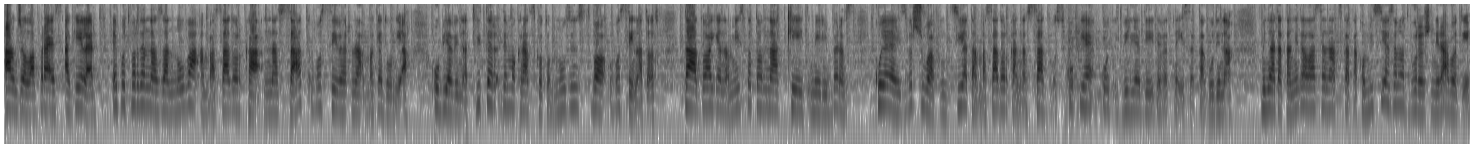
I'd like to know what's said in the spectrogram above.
Анджела Прайс Агелер е потврдена за нова амбасадорка на САД во Северна Македонија, објави на Твитер демократското мнозинство во Сенатот. Таа доаѓа на местото на Кейт Мери Бернс, која ја извршува функцијата амбасадорка на САД во Скопје од 2019 година. Минатата недела Сенатската комисија за надворешни работи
